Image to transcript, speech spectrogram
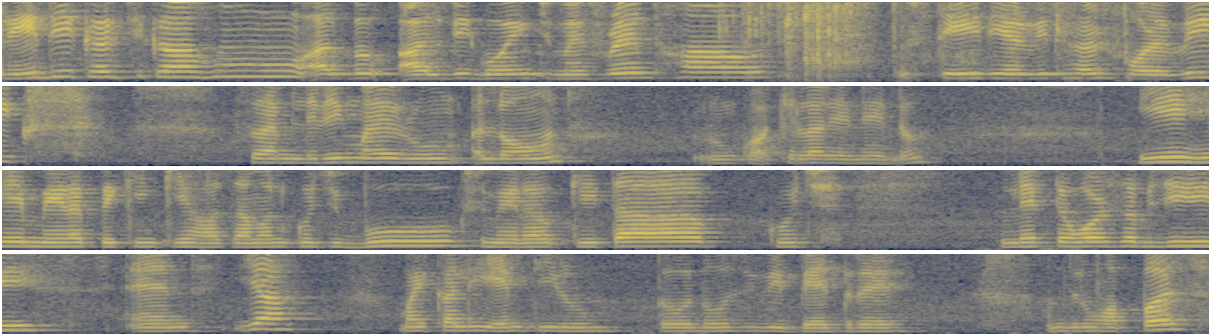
रेडी कर चुका हूँ। I'll be going to my friend's house to stay there with her for a weeks. So I'm leaving my room alone. Room को अकेला रहने दो। ये है मेरा पैकिंग किया हुआ सामान। कुछ बुक्स मेरा किताब, कुछ लेफ़्ट ओवर सब्ज़ी एंड या माई खाली एम टी रूम तो दोस्त भी बेद रहे। हम दोनों वापस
